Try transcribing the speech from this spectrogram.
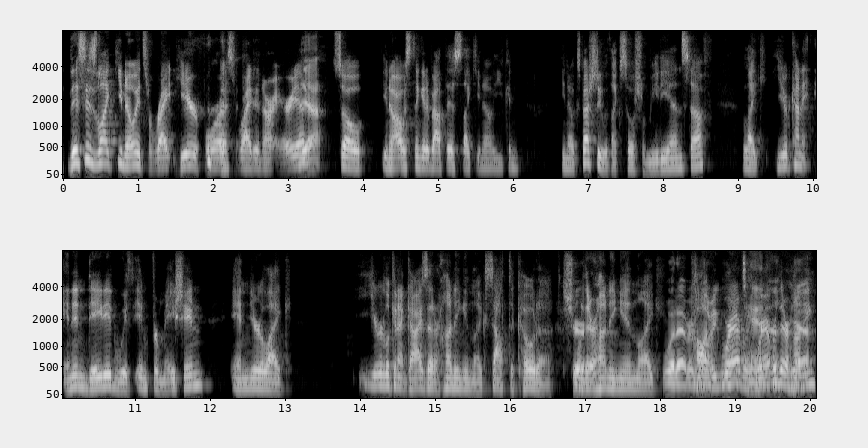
this is like you know, it's right here for us, right in our area. yeah. So, you know, I was thinking about this, like, you know, you can, you know, especially with like social media and stuff, like you're kind of inundated with information and you're like, you're looking at guys that are hunting in like South Dakota Sure. or they're hunting in like Whatever. Colorado, Mon- wherever, Montana, wherever they're yeah, hunting.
